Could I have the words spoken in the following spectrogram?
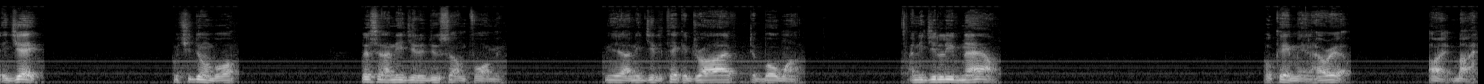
Hey, Jay. What you doing, boy? Listen, I need you to do something for me. Yeah, I need you to take a drive to Beaumont. I need you to leave now. Okay, man, hurry up. All right, bye.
